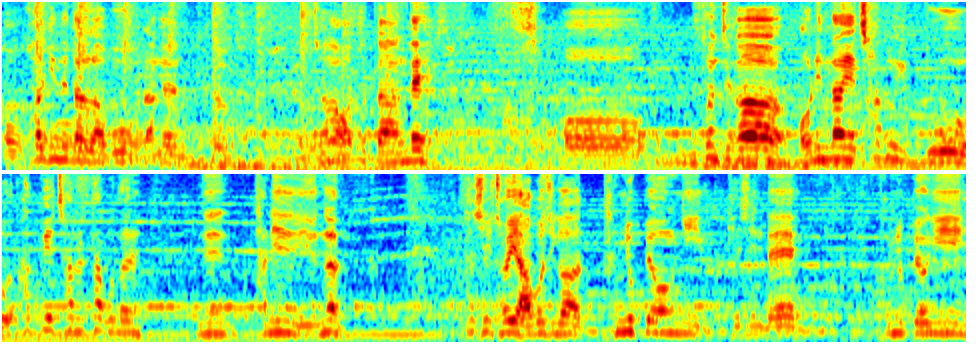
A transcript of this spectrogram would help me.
어, 확인해 달라고 라는 그런 전화 가 왔었다는데 어 우선 제가 어린 나이에 차도 있고 학교에 차를 타고 다니는, 다니는 이유는 사실 저희 아버지가 당뇨병이 계신데 당뇨병이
